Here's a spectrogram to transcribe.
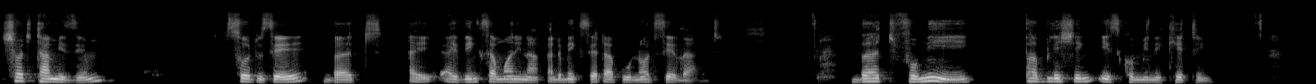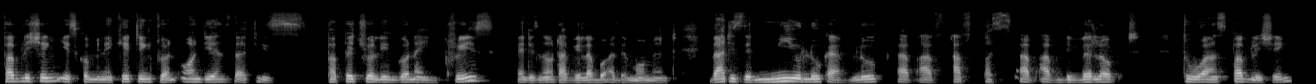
short-termism, so to say, but I, I think someone in an academic setup would not say that. But for me, publishing is communicating. Publishing is communicating to an audience that is perpetually going to increase and is not available at the moment. That is the new look I've I've, I've, I've, I've, I've developed towards publishing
